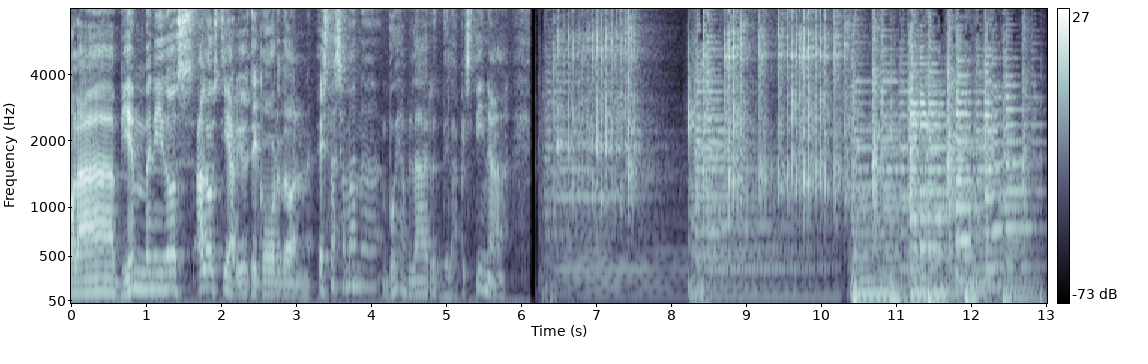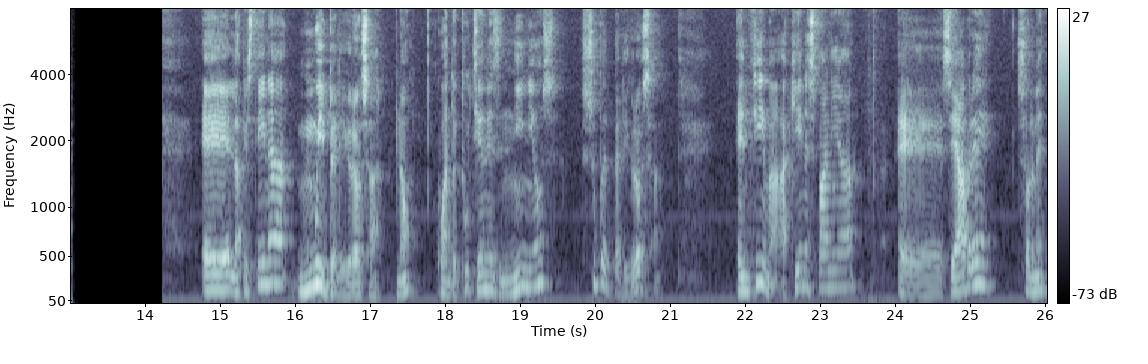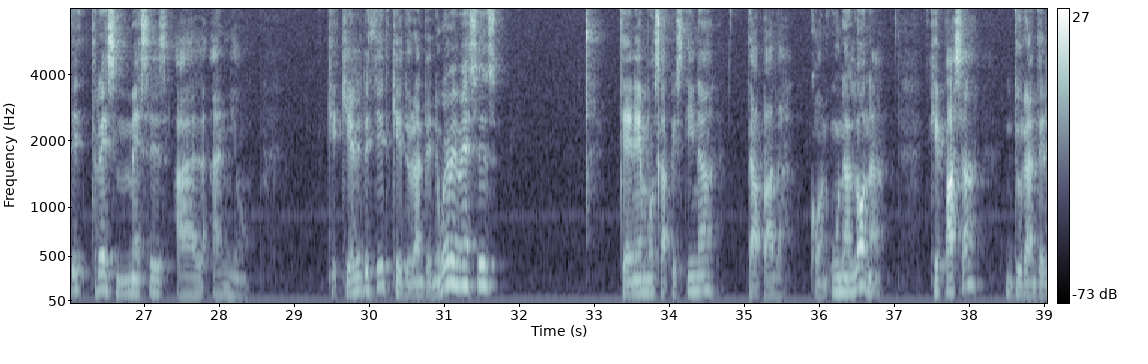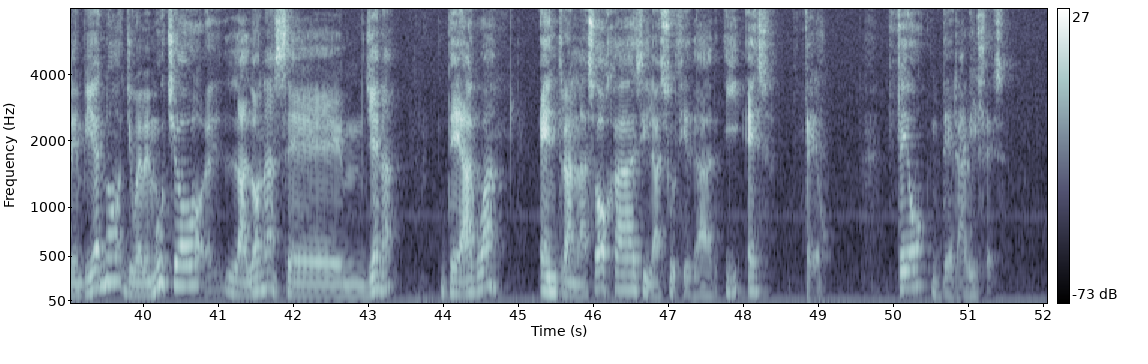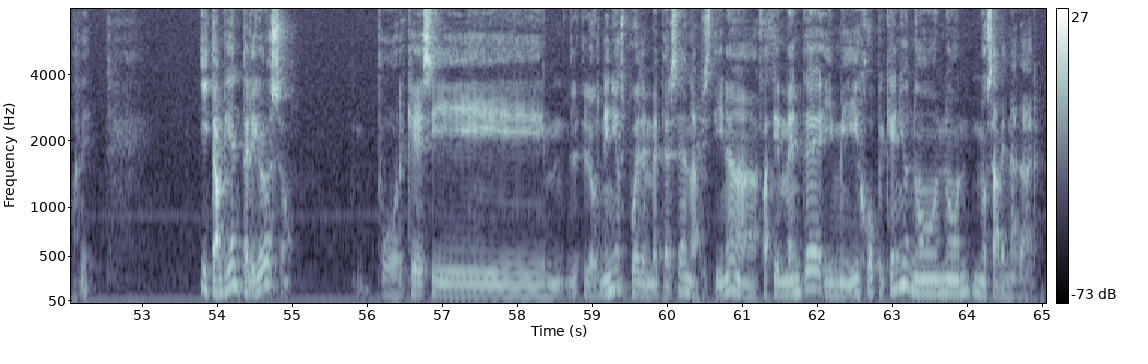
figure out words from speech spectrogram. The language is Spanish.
Hola, bienvenidos a los diarios de Gordon. Esta semana voy a hablar de la piscina. Eh, la piscina muy peligrosa, ¿no? Cuando tú tienes niños, súper peligrosa. Encima, aquí en España eh, se abre solamente tres meses al año que quiere decir que durante nueve meses tenemos la piscina tapada con una lona. ¿Qué pasa? Durante el invierno llueve mucho, la lona se llena de agua, entran las hojas y la suciedad y es feo. Feo de narices. ¿Vale? Y también peligroso porque si los niños pueden meterse en la piscina fácilmente y mi hijo pequeño no, no, sabe nadar.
